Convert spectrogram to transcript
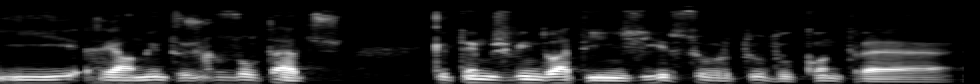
e realmente os resultados que temos vindo a atingir, sobretudo contra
